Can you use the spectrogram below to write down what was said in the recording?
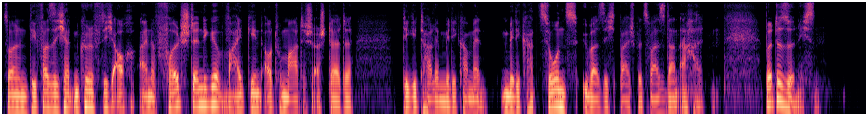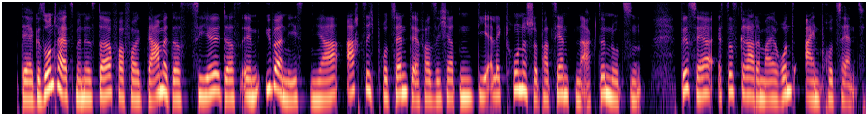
sollen die Versicherten künftig auch eine vollständige, weitgehend automatisch erstellte digitale Medikament Medikationsübersicht beispielsweise dann erhalten. Birte Sönigsen. Der Gesundheitsminister verfolgt damit das Ziel, dass im übernächsten Jahr 80 Prozent der Versicherten die elektronische Patientenakte nutzen. Bisher ist es gerade mal rund ein Prozent.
